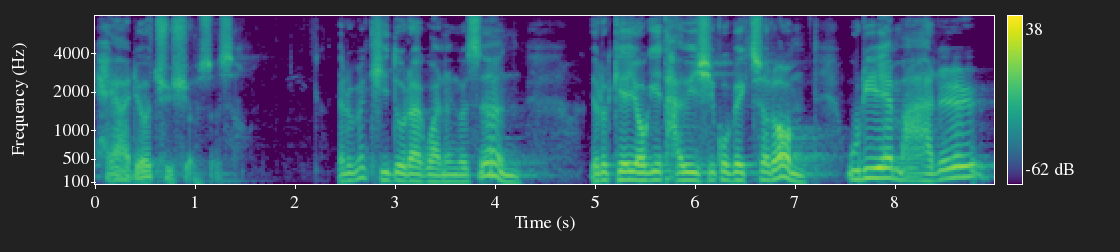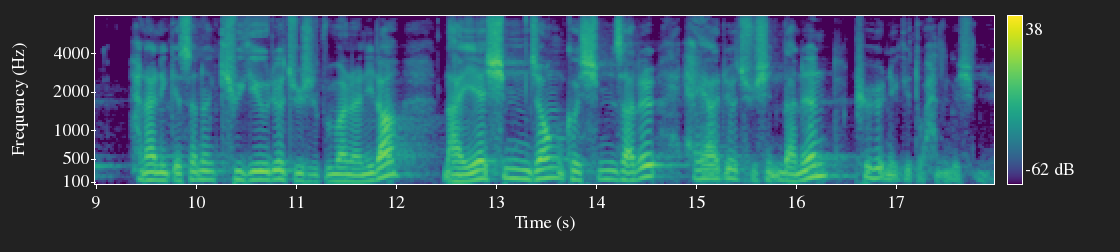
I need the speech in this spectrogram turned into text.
헤아려 주시옵소서. 여러분 기도라고 하는 것은 이렇게 여기 다윗이 고백처럼 우리의 말을 하나님께서는 귀 기울여 주실 뿐만 아니라 나의 심정 그 심사를 헤아려 주신다는 표현이기도 한 것입니다.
